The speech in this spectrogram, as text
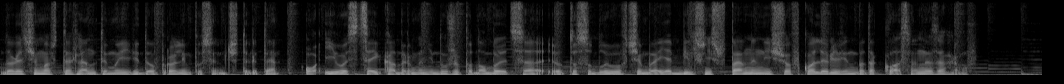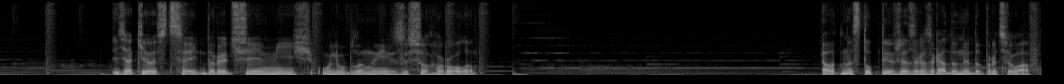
До речі, можете глянути мої відео про Olympus M4T. О, і ось цей кадр мені дуже подобається, і от особливо в ЧБ. Я більш ніж впевнений, що в кольорі він би так класно не заграв. Як і ось цей, до речі, мій улюблений з усього рола. А от наступний вже з розряду не допрацював.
